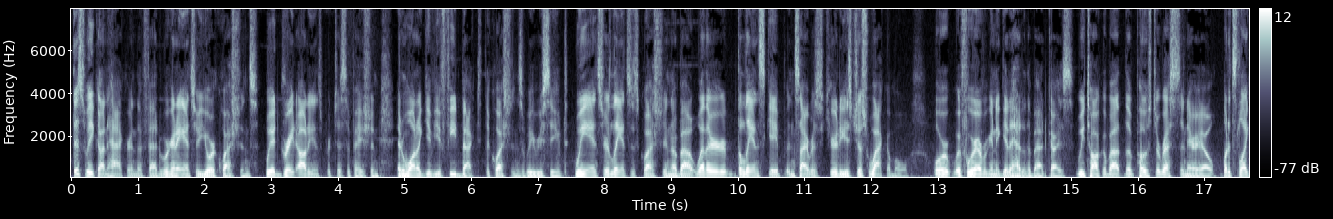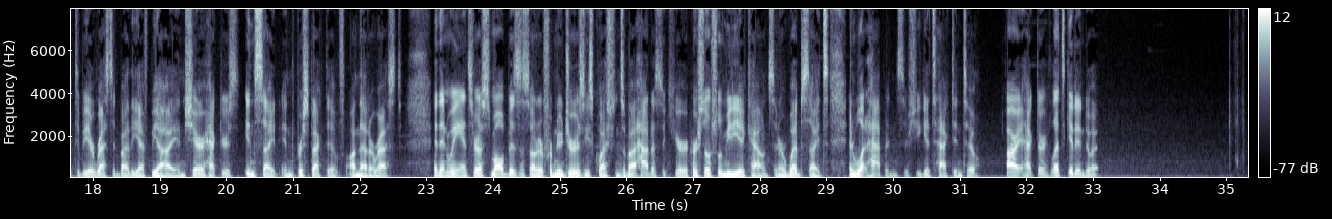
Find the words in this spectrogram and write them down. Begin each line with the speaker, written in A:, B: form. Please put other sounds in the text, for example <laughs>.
A: This week on Hacker and the Fed, we're going to answer your questions. We had great audience participation and want to give you feedback to the questions we received. We answer Lance's question about whether the landscape in cybersecurity is just whack a mole or if we're ever going to get ahead of the bad guys. We talk about the post arrest scenario, what it's like to be arrested by the FBI, and share Hector's insight and perspective on that arrest. And then we answer a small business owner from New Jersey's questions about how to secure her social media accounts and her websites and what happens if she gets hacked into. All right, Hector, let's get into it.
